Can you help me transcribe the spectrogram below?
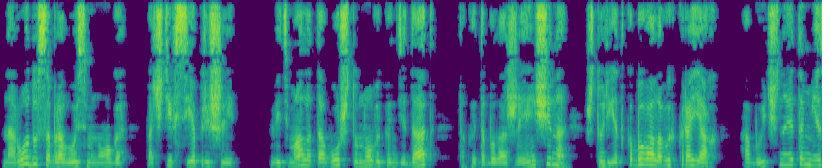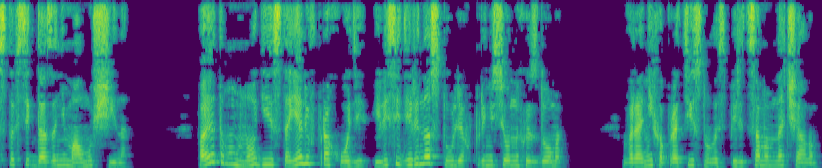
Народу собралось много, почти все пришли. Ведь мало того, что новый кандидат, так это была женщина, что редко бывало в их краях. Обычно это место всегда занимал мужчина. Поэтому многие стояли в проходе или сидели на стульях, принесенных из дома. Ворониха протиснулась перед самым началом,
